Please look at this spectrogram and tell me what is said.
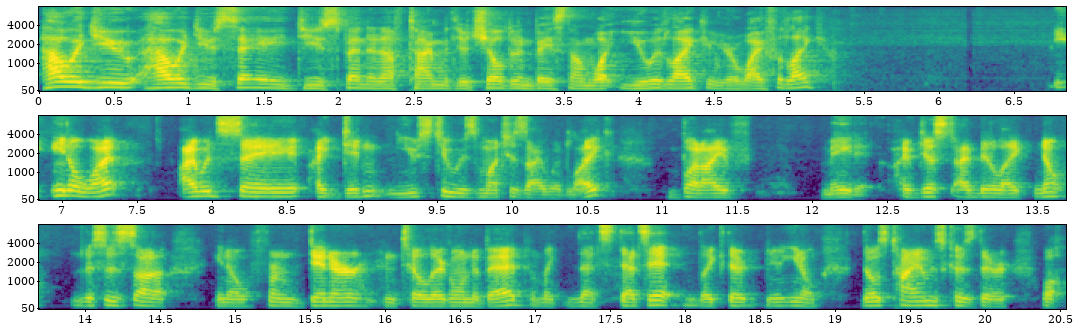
how would you how would you say do you spend enough time with your children based on what you would like or your wife would like? You know what? I would say I didn't used to as much as I would like, but I've made it. I've just I've been like, no, this is uh, you know, from dinner until they're going to bed. I'm like, that's that's it. Like they're you know, those times because they're well,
